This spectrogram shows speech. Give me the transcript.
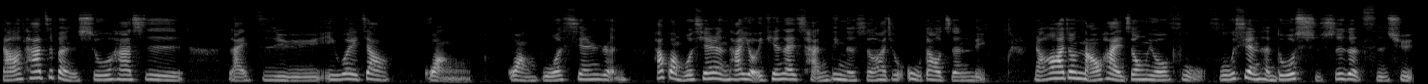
然后他这本书他是来自于一位叫。广广博仙人，他广博仙人，他有一天在禅定的时候，他就悟到真理，然后他就脑海中有浮浮现很多史诗的词曲，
